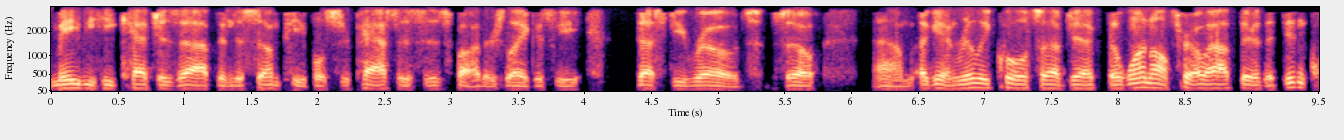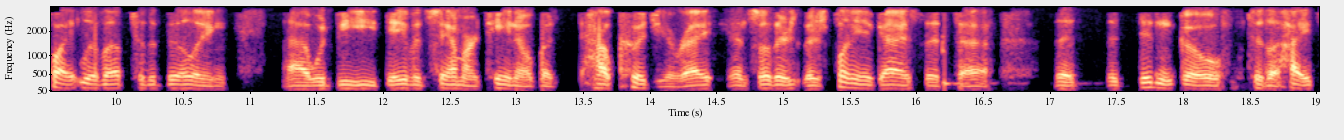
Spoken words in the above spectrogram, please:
maybe he catches up and to some people surpasses his father's legacy, Dusty Rhodes. So um, again, really cool subject. The one I'll throw out there that didn't quite live up to the billing uh, would be David Sammartino, but how could you, right? And so there's there's plenty of guys that uh, that that didn't go to the heights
